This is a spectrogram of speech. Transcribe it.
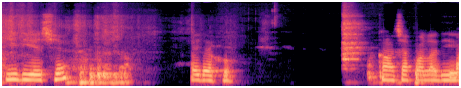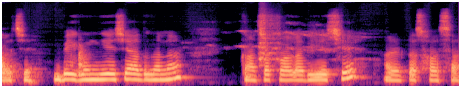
কি দিয়েছে। এই দেখো, কাঁচা কলা দিয়ে গেছে। বেগুন দিয়েছে আধখানা, কাঁচা কলা দিয়েছে, আর একটা শশা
